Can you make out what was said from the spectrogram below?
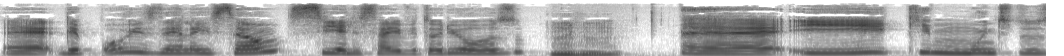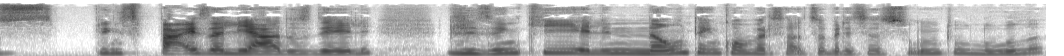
é, depois da eleição, se ele sair vitorioso, uhum. é, e que muitos dos principais aliados dele dizem que ele não tem conversado sobre esse assunto, o Lula.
